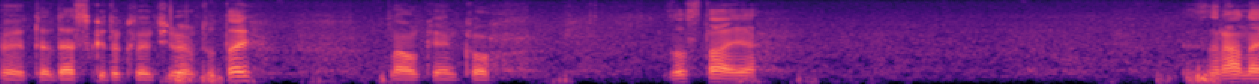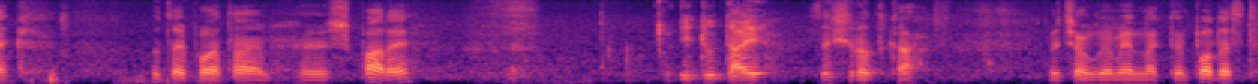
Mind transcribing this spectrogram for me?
e, te deski, dokręciłem tutaj. Na okienko zostaje. Z ranek. Tutaj połatałem e, szpary. I tutaj ze środka wyciągłem jednak ten podest.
